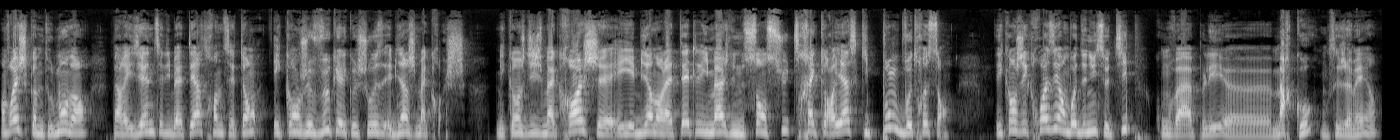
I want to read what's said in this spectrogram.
En vrai, je suis comme tout le monde, hein. Parisienne, célibataire, 37 ans, et quand je veux quelque chose, eh bien, je m'accroche. Mais quand je dis je m'accroche, ayez bien dans la tête l'image d'une sangsue très coriace qui pompe votre sang. Et quand j'ai croisé en boîte de nuit ce type, qu'on va appeler euh, Marco, on sait jamais, hein,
